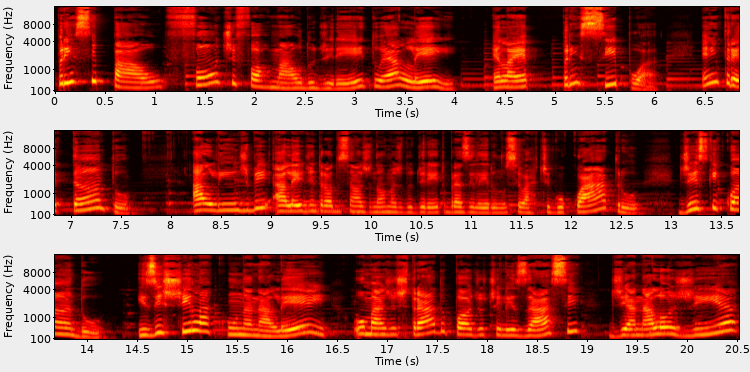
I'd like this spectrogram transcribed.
principal fonte formal do direito é a lei, ela é princípua. Entretanto, a LINDB, a Lei de Introdução às Normas do Direito Brasileiro, no seu artigo 4, diz que quando existir lacuna na lei, o magistrado pode utilizar-se de analogia,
